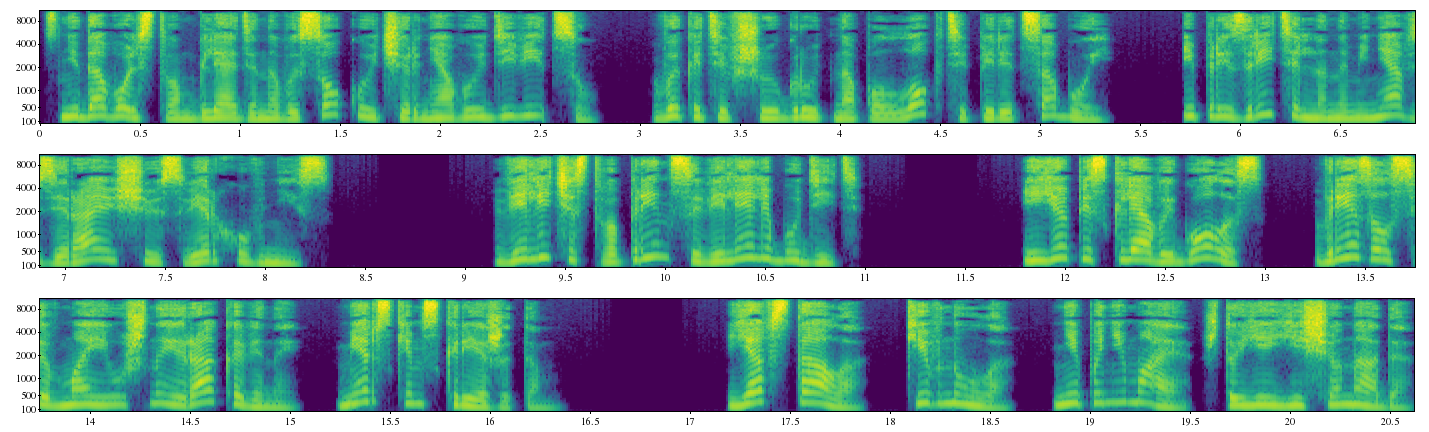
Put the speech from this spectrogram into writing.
с недовольством глядя на высокую чернявую девицу, выкатившую грудь на пол локти перед собой и презрительно на меня взирающую сверху вниз. Величество принца велели будить. Ее писклявый голос врезался в мои ушные раковины мерзким скрежетом. Я встала, кивнула, не понимая, что ей еще надо,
